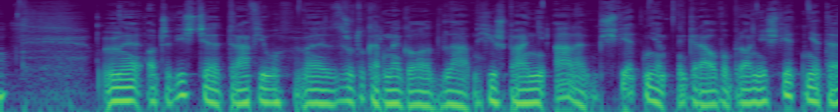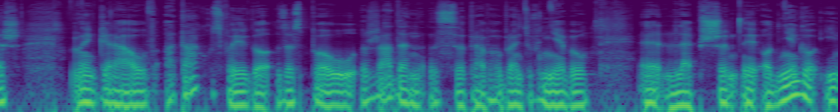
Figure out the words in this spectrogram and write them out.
E, oczywiście trafił e, z rzutu karnego dla Hiszpanii, ale świetnie grał w obronie, świetnie też e, grał w ataku swojego zespołu. Żaden z prawych obrońców nie był lepszy od niego i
